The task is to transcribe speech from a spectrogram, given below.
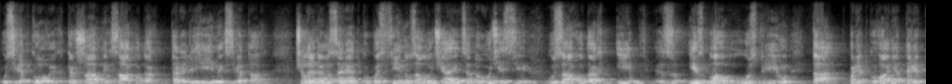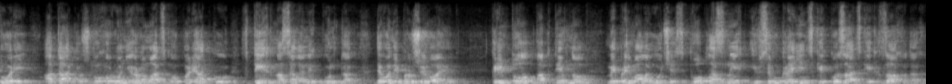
у святкових державних заходах та релігійних святах. Члени осередку постійно залучаються до участі у заходах і із благоустрію та порядкування територій, а також в охороні громадського порядку в тих населених пунктах, де вони проживають. Крім того, активно ми приймали участь в обласних і всеукраїнських козацьких заходах,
